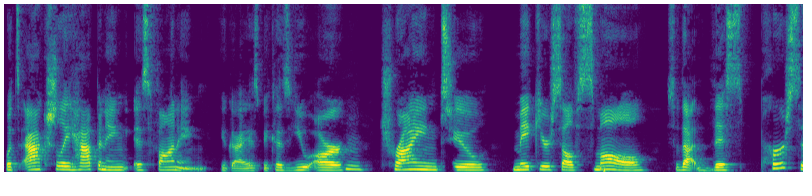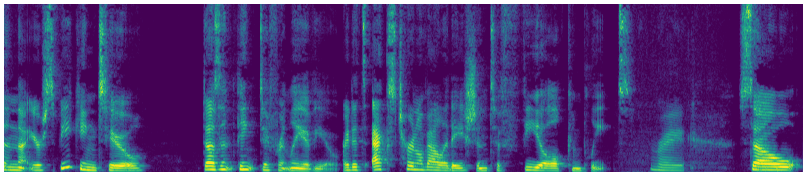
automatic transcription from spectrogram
what's actually happening is fawning, you guys, because you are hmm. trying to make yourself small so that this person that you're speaking to doesn't think differently of you, right? It's external validation to feel complete. Right. So,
